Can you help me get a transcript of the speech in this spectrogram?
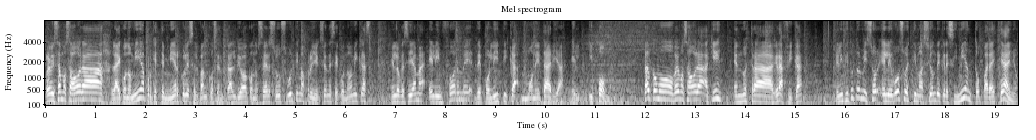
Revisamos ahora la economía porque este miércoles el Banco Central dio a conocer sus últimas proyecciones económicas en lo que se llama el Informe de Política Monetaria, el IPOM. Tal como vemos ahora aquí en nuestra gráfica, el Instituto Emisor elevó su estimación de crecimiento para este año.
